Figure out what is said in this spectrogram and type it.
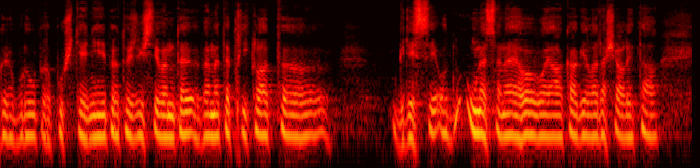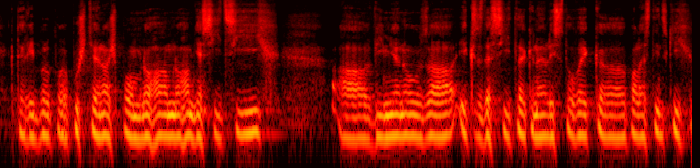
kdo budou propuštěni, protože když si vemte, vemete příklad eh, kdysi od uneseného vojáka Gilada Šalita, který byl propuštěn až po mnoha, mnoha měsících a výměnou za x desítek, ne listovek eh, palestinských,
